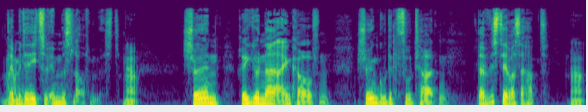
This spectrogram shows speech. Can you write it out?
Damit ihr nicht zum Imbiss laufen müsst. Ja. Schön regional einkaufen. Schön gute Zutaten. Da wisst ihr, was ihr habt. Ja.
